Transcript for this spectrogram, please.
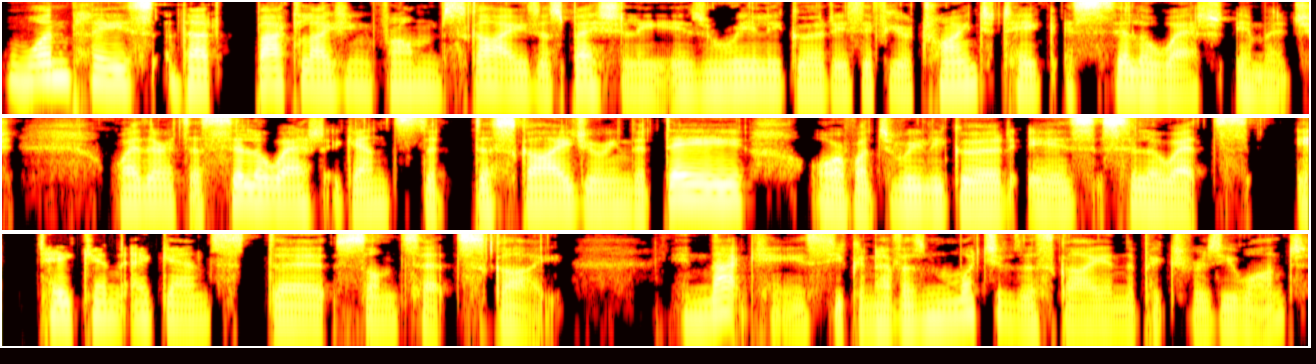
one place that backlighting from skies, especially, is really good is if you're trying to take a silhouette image, whether it's a silhouette against the, the sky during the day, or what's really good is silhouettes taken against the sunset sky. In that case, you can have as much of the sky in the picture as you want.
